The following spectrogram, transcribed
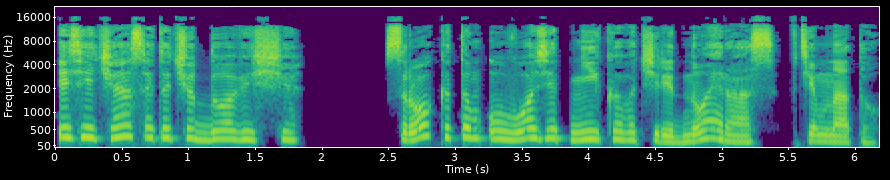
И сейчас это чудовище с рокотом увозит Ника в очередной раз в темноту.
